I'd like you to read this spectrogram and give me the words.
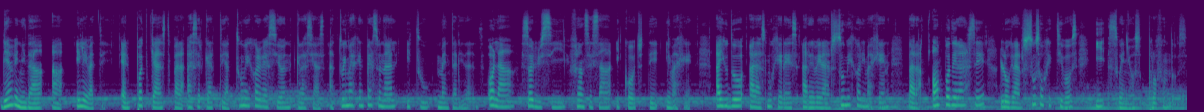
Bienvenida a Elevate, el podcast para acercarte a tu mejor versión gracias a tu imagen personal y tu mentalidad. Hola, soy Lucy, francesa y coach de imagen. Ayudo a las mujeres a revelar su mejor imagen para empoderarse, lograr sus objetivos y sueños profundos.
